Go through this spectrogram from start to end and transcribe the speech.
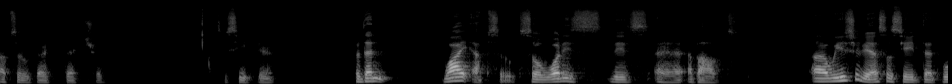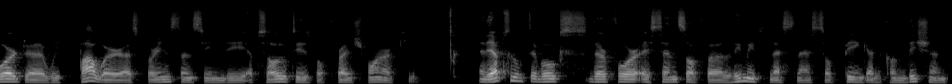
Absolute Architecture, that you see here. But then, why absolute? So what is this uh, about? Uh, we usually associate that word uh, with power, as for instance in the absolutism of French monarchy. And the absolute evokes, therefore, a sense of uh, limitlessness, of being unconditioned,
